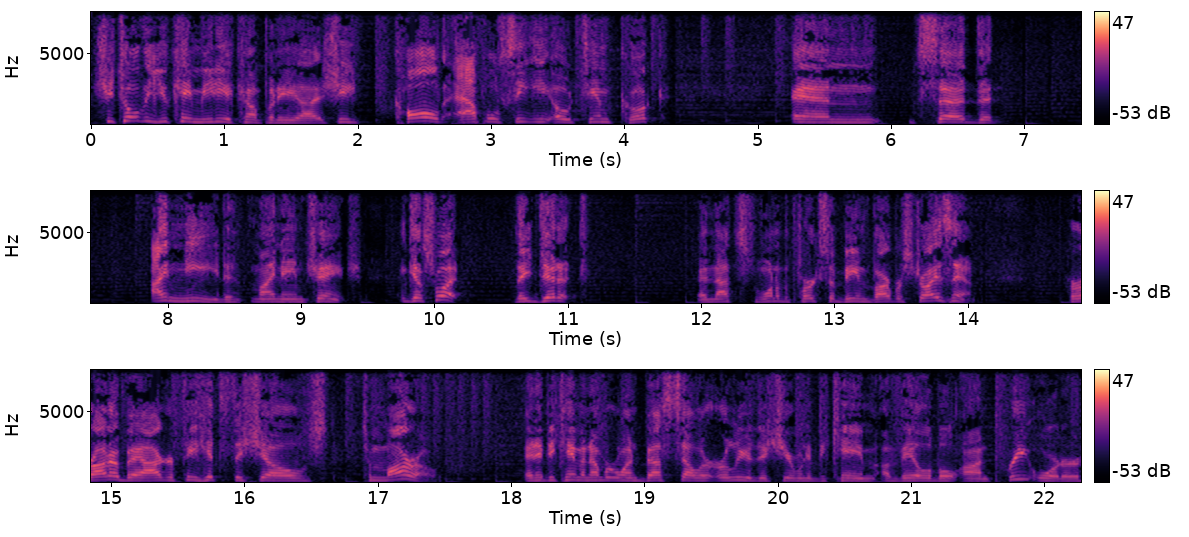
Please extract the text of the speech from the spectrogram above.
She told the UK media company, uh, she called Apple CEO Tim Cook and said that I need my name changed. And guess what? They did it. And that's one of the perks of being Barbara Streisand. Her autobiography hits the shelves tomorrow. And it became a number one bestseller earlier this year when it became available on pre order.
